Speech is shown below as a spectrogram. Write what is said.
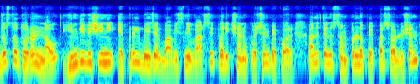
દોસ્તો ધોરણ નવ હિન્દી વિષયની એપ્રિલ બે હજાર બાવીસની વાર્ષિક પરીક્ષાનું ક્વેશ્ચન પેપર અને તેનું સંપૂર્ણ પેપર સોલ્યુશન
